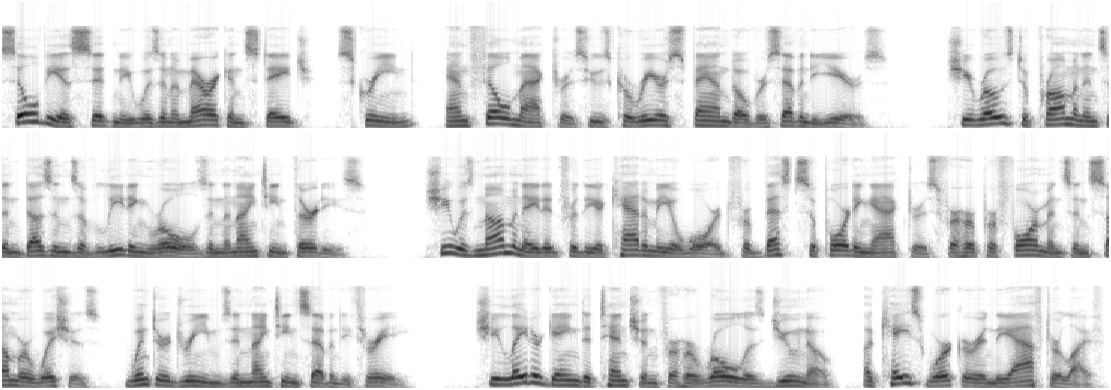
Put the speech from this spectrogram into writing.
Sylvia Sidney was an American stage, screen, and film actress whose career spanned over 70 years. She rose to prominence in dozens of leading roles in the 1930s. She was nominated for the Academy Award for Best Supporting Actress for her performance in Summer Wishes, Winter Dreams in 1973. She later gained attention for her role as Juno, a case worker in the afterlife,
